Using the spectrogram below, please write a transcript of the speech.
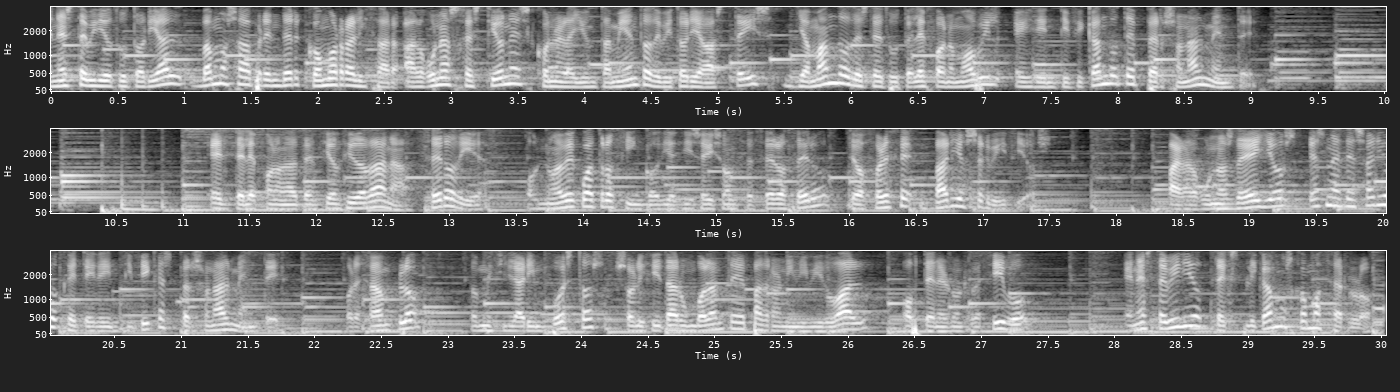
En este videotutorial vamos a aprender cómo realizar algunas gestiones con el Ayuntamiento de Vitoria-Gasteiz llamando desde tu teléfono móvil e identificándote personalmente. El teléfono de atención ciudadana 010 o 945 16 te ofrece varios servicios. Para algunos de ellos es necesario que te identifiques personalmente, por ejemplo, domiciliar impuestos, solicitar un volante de padrón individual, obtener un recibo, en este vídeo te explicamos cómo hacerlo.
